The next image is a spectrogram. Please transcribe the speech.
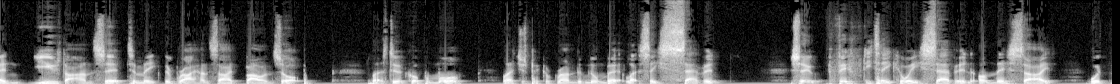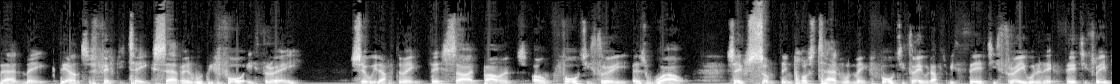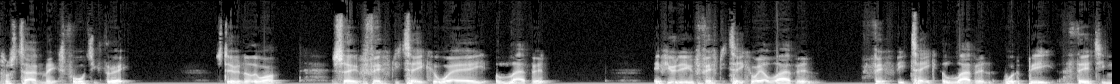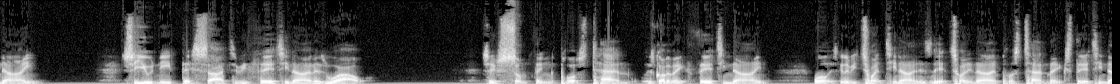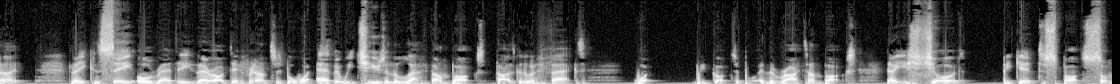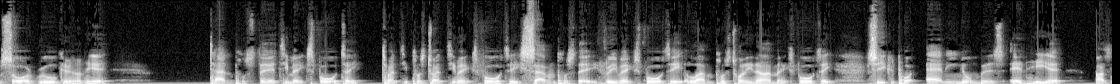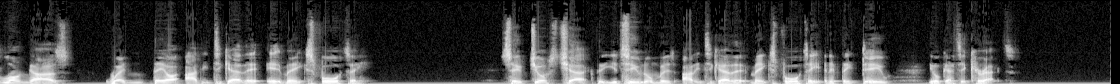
and use that answer to make the right hand side balance up. Let's do a couple more. Let's just pick a random number. Let's say 7. So 50 take away 7 on this side would then make the answer 50 take 7 would be 43. So we'd have to make this side balance on 43 as well. So something plus 10 would make 43. It would have to be 33, wouldn't it? 33 plus 10 makes 43. Let's do another one. So 50 take away 11. If you're doing 50 take away 11, 50 take 11 would be 39. So you would need this side to be 39 as well. So something plus 10 has got to make 39. Well, it's going to be 29, isn't it? 29 plus 10 makes 39. Now you can see already there are different answers, but whatever we choose in the left hand box, that is going to affect what we've got to put in the right hand box. Now you should begin to spot some sort of rule going on here. 10 plus 30 makes 40. 20 plus 20 makes 40, 7 plus 33 makes 40, 11 plus 29 makes 40. So you could put any numbers in here as long as when they are added together it makes 40. So just check that your two numbers added together makes 40 and if they do you'll get it correct.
